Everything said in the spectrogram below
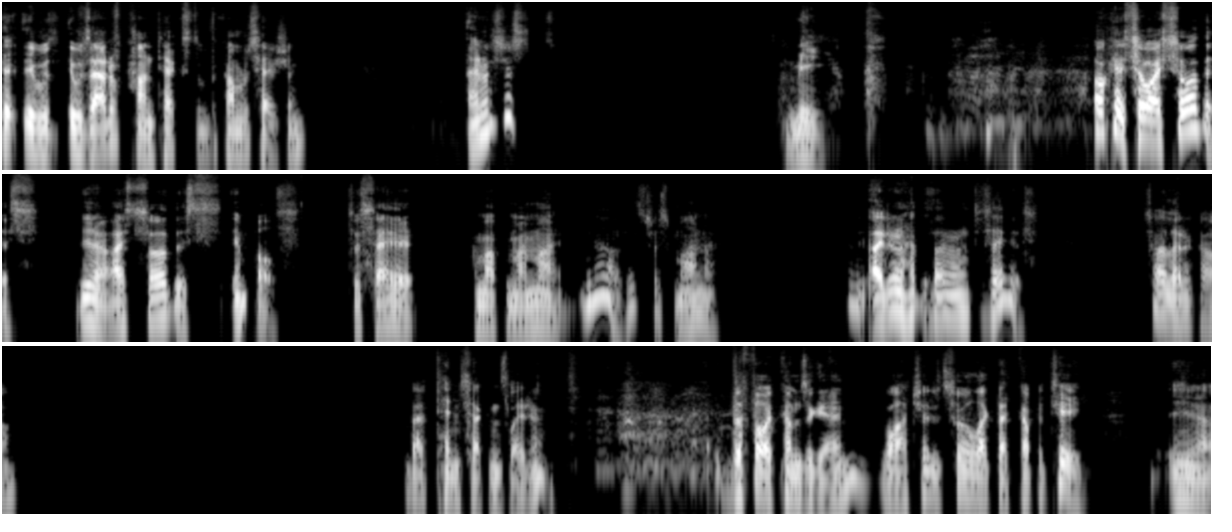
It was, it was out of context of the conversation. And it was just me. okay, so I saw this. You know, I saw this impulse to say it come up in my mind. No, that's just mana. I don't have I don't have to say this. So I let it go. About 10 seconds later, the thought comes again. Watch it. It's sort of like that cup of tea, you know.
